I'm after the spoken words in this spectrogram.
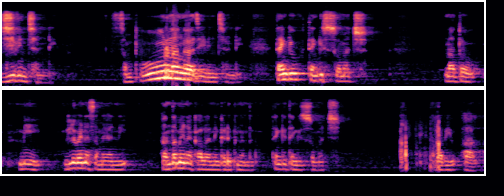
జీవించండి. సంపూర్ణంగా జీవించండి. Thank you thank you so much నాతో మీ విలువైన సమయాన్ని అందమైన కాలాన్ని గడిపినందుకు. Thank you thank you so much love you all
